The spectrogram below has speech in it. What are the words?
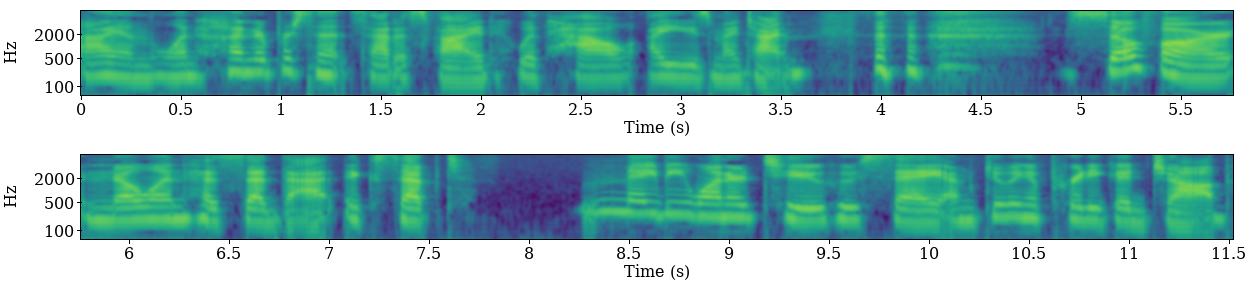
I am 100% satisfied with how I use my time. so far, no one has said that except maybe one or two who say I'm doing a pretty good job.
